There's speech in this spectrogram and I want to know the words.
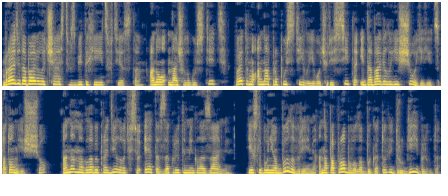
Бради добавила часть взбитых яиц в тесто. Оно начало густеть, поэтому она пропустила его через сито и добавила еще яиц, потом еще. Она могла бы проделывать все это с закрытыми глазами. Если бы у нее было время, она попробовала бы готовить другие блюда.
